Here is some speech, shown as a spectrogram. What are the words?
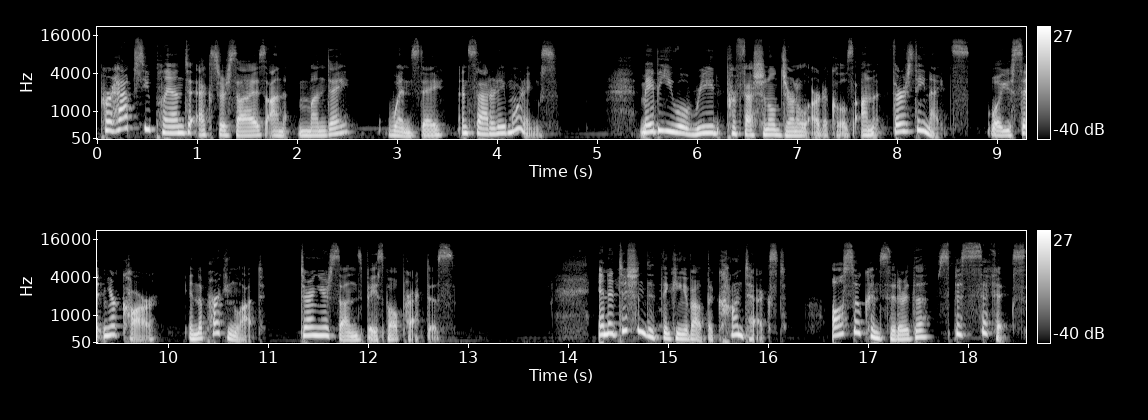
Perhaps you plan to exercise on Monday, Wednesday, and Saturday mornings. Maybe you will read professional journal articles on Thursday nights while you sit in your car in the parking lot during your son's baseball practice. In addition to thinking about the context, also consider the specifics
